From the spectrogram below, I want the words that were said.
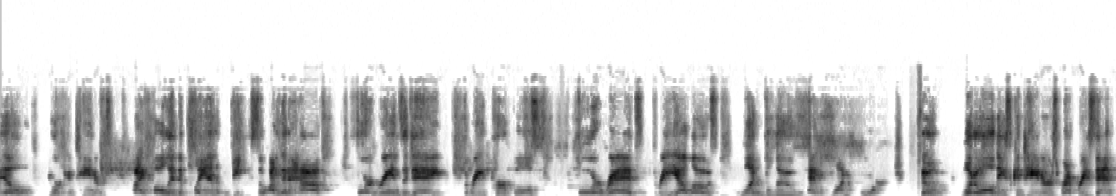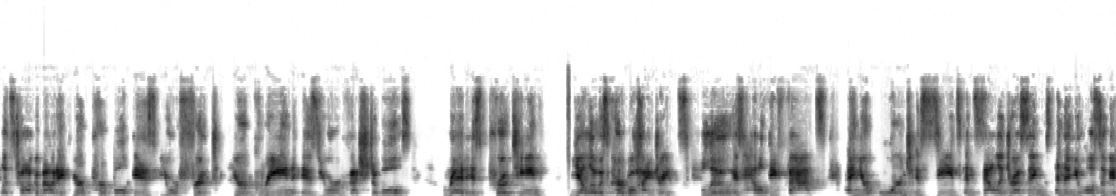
fill your containers. I fall into plan B. So I'm going to have four greens a day, three purples, four reds, three yellows, one blue, and one orange. So what do all these containers represent? Let's talk about it. Your purple is your fruit, your green is your vegetables, red is protein, yellow is carbohydrates, blue is healthy fats, and your orange is seeds and salad dressings. And then you also get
